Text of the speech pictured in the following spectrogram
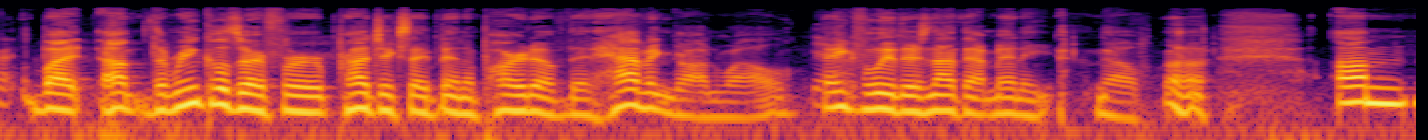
Right. But um, the wrinkles are for projects I've been a part of that haven't gone well. Yeah. Thankfully, there's not that many. No. um,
